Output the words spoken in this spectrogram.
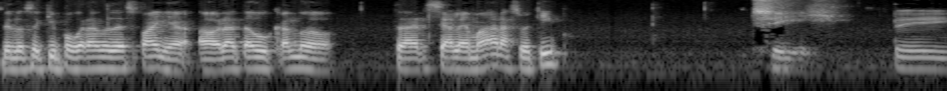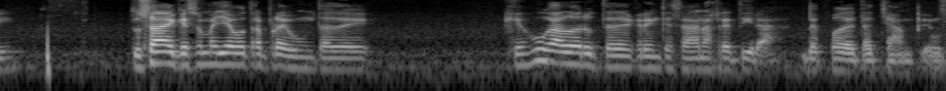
de los equipos grandes de España. Ahora está buscando traerse a Lemar a su equipo. Sí. Sí. Tú sabes que eso me lleva a otra pregunta de ¿qué jugadores ustedes creen que se van a retirar después de esta Champions?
